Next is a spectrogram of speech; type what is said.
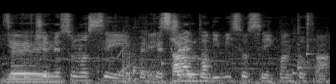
Sa che Yay. ce ne sono 6, perché E salva. 100 diviso 6 quanto fa?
